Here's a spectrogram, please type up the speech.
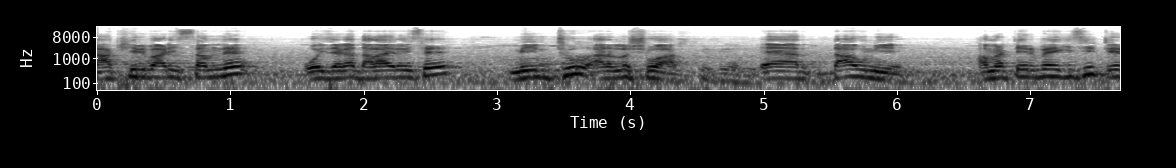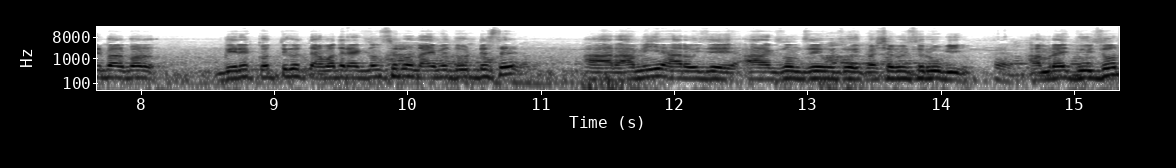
লাখির বাড়ির সামনে ওই জায়গা দাঁড়ায় রয়েছে মিন্টু আর হলো সোয়াক আর দাও নিয়ে। আমরা টের পেয়ে গেছি। টের বারবার ব্রেক করতে করতে আমাদের একজন ছিল নাইমে দৌড় দৌড়তেছে। আর আমি আর ওই যে আর একজন যে ওই যে ওই পাশে রয়েছে রুগী। আমরা এই দুইজন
